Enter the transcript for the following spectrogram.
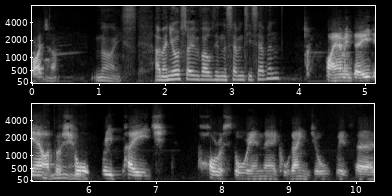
writer. Nice. Um, and you're also involved in the 77? I am indeed, yeah. I've got a short three page horror story in there called Angel with uh,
